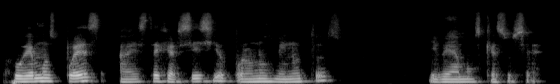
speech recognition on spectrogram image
Juguemos pues a este ejercicio por unos minutos y veamos qué sucede.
